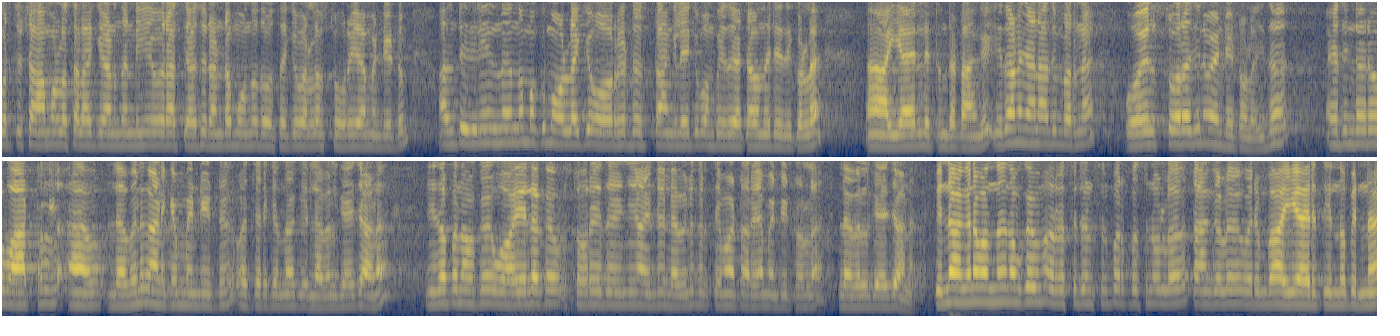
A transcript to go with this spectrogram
കുറച്ച് ക്ഷാമമുള്ള സ്ഥലമൊക്കെ ആണെന്നുണ്ടെങ്കിൽ ഒരു അത്യാവശ്യം രണ്ടോ മൂന്നോ ദിവസത്തേക്ക് വെള്ളം സ്റ്റോർ ചെയ്യാൻ വേണ്ടിയിട്ടും എന്നിട്ട് ഇതിൽ നിന്ന് നമുക്ക് മുകളിലേക്ക് ഓവർഹെഡ് ടാങ്കിലേക്ക് പമ്പ് ചെയ്ത് കയറ്റാവുന്ന രീതിക്കുള്ള അയ്യായിരം ലിറ്ററിന്റെ ടാങ്ക്. ഇതാണ് ഞാൻ ആദ്യം പറഞ്ഞ ഓയിൽ സ്റ്റോറേജിന് വേണ്ടിയിട്ടുള്ളത്. ഇത് ഇതിന്റെ ഒരു വാട്ടർ ലെവൽ കാണിക്കാൻ വേണ്ടിയിട്ട് വച്ചിരിക്കുന്ന ലെവൽ ഗേജാണ് ഇതപ്പോൾ നമുക്ക് ഓയിലൊക്കെ സ്റ്റോർ ചെയ്ത് കഴിഞ്ഞാൽ അതിന്റെ ലെവൽ കൃത്യമായിട്ട് അറിയാൻ വേണ്ടിയിട്ടുള്ള ലെവൽ ഗേജ് ആണ്. പിന്നെ അങ്ങനെ വന്ന് നമുക്ക് റെസിഡൻഷ്യൽ പർപ്പസിനുള്ള ടാങ്കുകൾ വരുമ്പോൾ അയ്യായിരത്തി നിന്ന് പിന്നെ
